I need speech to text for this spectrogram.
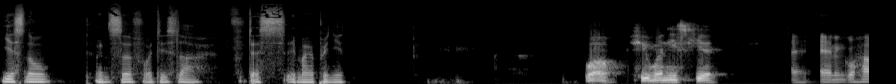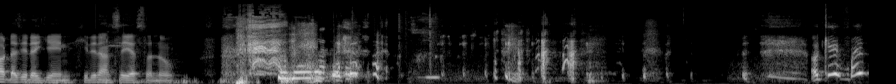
yes no answer for this lah. That's in my opinion. Well, human is here. A- And Guaha does it again. He didn't answer yes or no. Okay, fine.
